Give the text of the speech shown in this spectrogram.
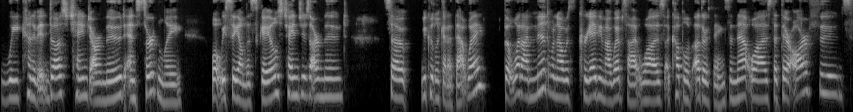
we kind of, it does change our mood. And certainly what we see on the scales changes our mood. So you could look at it that way. But what I meant when I was creating my website was a couple of other things, and that was that there are foods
